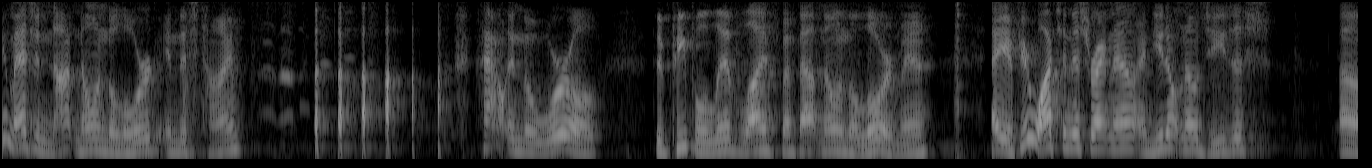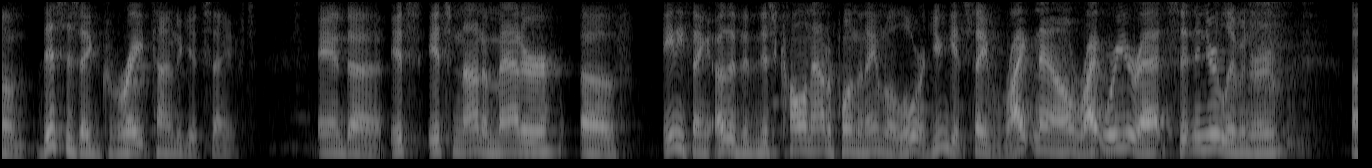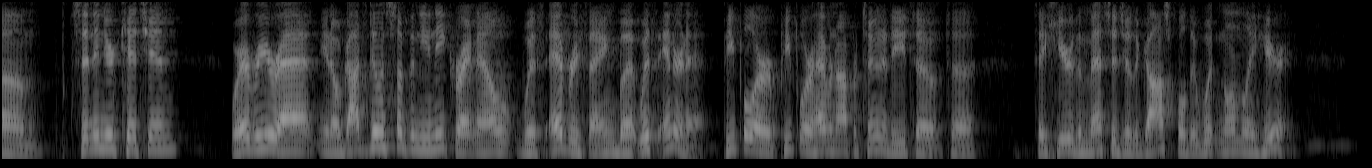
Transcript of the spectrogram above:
you imagine not knowing the Lord in this time? How in the world do people live life without knowing the Lord, man? Hey, if you're watching this right now and you don't know Jesus, um, this is a great time to get saved. And uh, it's, it's not a matter of anything other than just calling out upon the name of the Lord. You can get saved right now, right where you're at, sitting in your living room, um, sitting in your kitchen, wherever you're at. You know, God's doing something unique right now with everything, but with internet. People are, people are having an opportunity to, to, to hear the message of the gospel that wouldn't normally hear it.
